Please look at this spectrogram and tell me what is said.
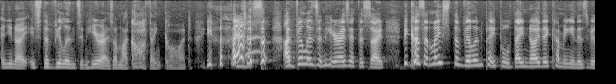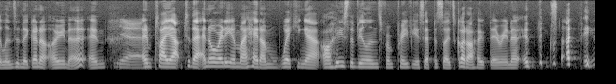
And you know, it's the villains and heroes. I'm like, oh, thank God, you know, just a villains and heroes episode because at least the villain people they know they're coming in as villains and they're going to own it and Yeah. and play up to that. And already in my head, I'm working out, oh, who's the villains from previous episodes? God, I hope they're in it and things like this.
